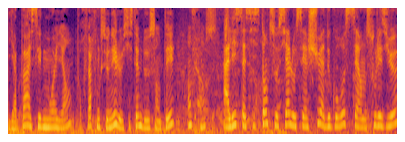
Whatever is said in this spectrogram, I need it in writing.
Il n'y a pas assez de moyens pour faire fonctionner le système de santé en France. Alice, assistante sociale au CHU, a de grosses cernes sous les yeux.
